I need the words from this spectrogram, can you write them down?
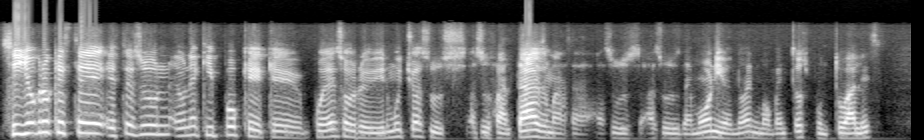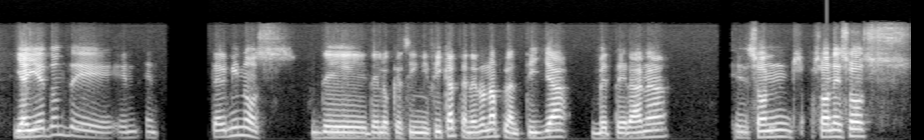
Sí, yo creo que este, este es un, un equipo que, que, puede sobrevivir mucho a sus, a sus fantasmas, a, sus, a sus demonios, ¿no? En momentos puntuales. Y ahí es donde, en, términos de, de, lo que significa tener una plantilla veterana, eh, son, son esos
